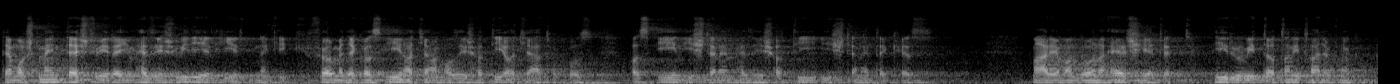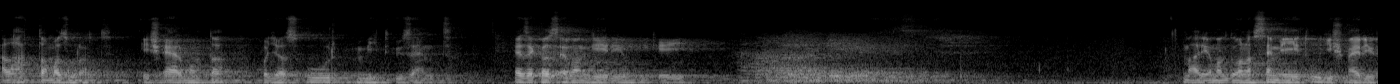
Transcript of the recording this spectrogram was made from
Te most menj testvéreimhez, és vigyél hírt nekik. Fölmegyek az én atyámhoz és a ti atyátokhoz, az én Istenemhez és a ti istenetekhez. Mária Magdolna elsietett, hírül vitte a tanítványoknak, láttam az Urat, és elmondta, hogy az Úr mit üzent. Ezek az evangélium igéi. Mária Magdolna személyét úgy ismerjük,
